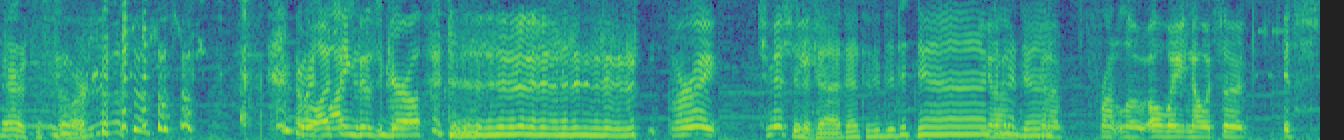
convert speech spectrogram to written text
There's the store. We're watching watching this girl. Alright, to Misty. You're gonna, gonna front load. Oh wait, no, it's a, it's.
